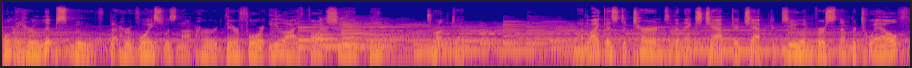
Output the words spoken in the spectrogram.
only her lips moved, but her voice was not heard. Therefore Eli thought she had been drunken. And I'd like us to turn to the next chapter, chapter 2, and verse number 12.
